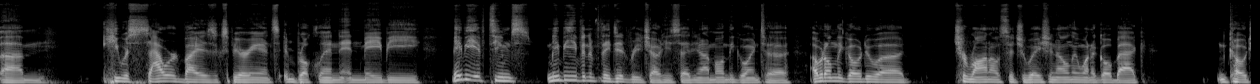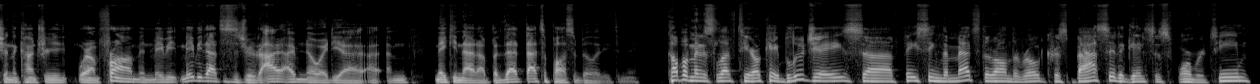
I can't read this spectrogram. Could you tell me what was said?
um, he was soured by his experience in Brooklyn, and maybe maybe if teams, maybe even if they did reach out, he said, you know, I'm only going to, I would only go to a Toronto situation. I only want to go back and coach in the country where I'm from, and maybe maybe that's a situation. I, I have no idea. I, am making that up, but that that's a possibility to me. Couple minutes left here. Okay, Blue Jays uh, facing the Mets. They're on the road. Chris Bassitt against his former team.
